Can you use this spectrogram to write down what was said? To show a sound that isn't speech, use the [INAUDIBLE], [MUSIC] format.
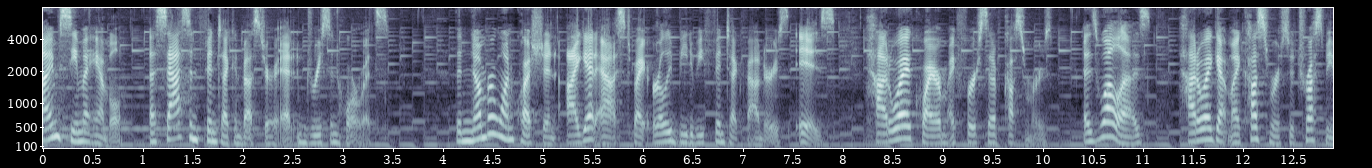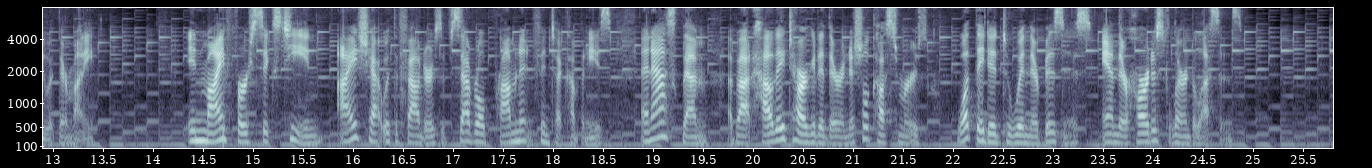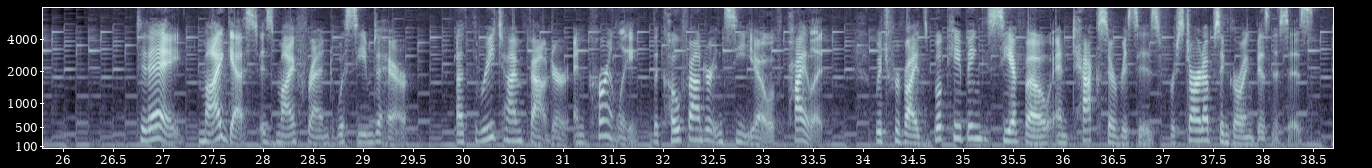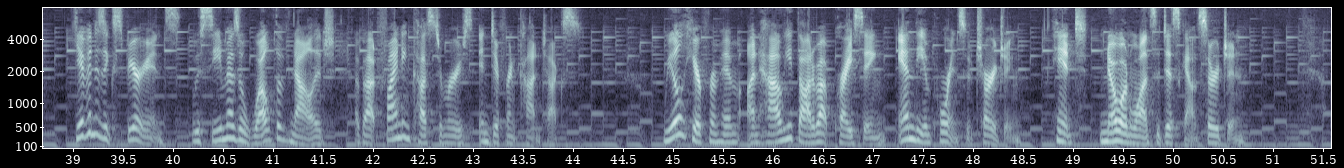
I'm Seema Amble, a SaaS and fintech investor at Andreessen Horowitz. The number one question I get asked by early B2B fintech founders is how do I acquire my first set of customers, as well as how do I get my customers to trust me with their money? In my first 16, I chat with the founders of several prominent fintech companies and ask them about how they targeted their initial customers, what they did to win their business, and their hardest learned lessons. Today, my guest is my friend Waseem Daher, a three time founder and currently the co founder and CEO of Pilot, which provides bookkeeping, CFO, and tax services for startups and growing businesses. Given his experience, Waseem has a wealth of knowledge about finding customers in different contexts. We'll hear from him on how he thought about pricing and the importance of charging. Hint no one wants a discount surgeon.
